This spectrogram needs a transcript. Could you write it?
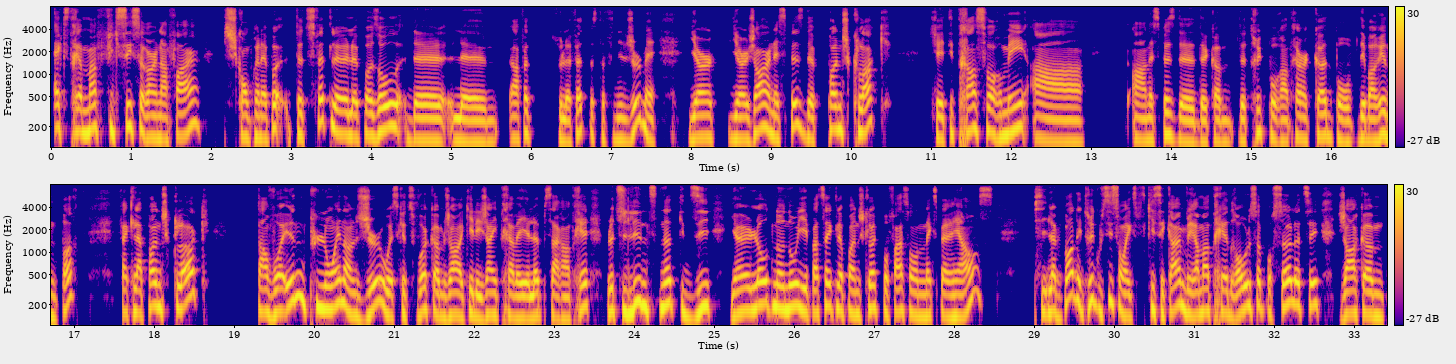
extrêmement fixé sur une affaire, puis je comprenais pas. T'as-tu fait le, le puzzle de le, en fait, tu l'as fait parce que t'as fini le jeu, mais il y, a un, y a un genre, une espèce de punch clock qui a été transformé en en espèce de, de, comme, de truc pour rentrer un code pour débarrer une porte. Fait que la punch clock, t'en vois une plus loin dans le jeu où est-ce que tu vois comme genre, OK, les gens, ils travaillaient là puis ça rentrait? Puis là, tu lis une petite note qui te dit, il y a un autre nono, il est passé avec le punch clock pour faire son expérience. Puis la plupart des trucs aussi sont expliqués. C'est quand même vraiment très drôle, ça, pour ça, là, tu sais. Genre comme,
